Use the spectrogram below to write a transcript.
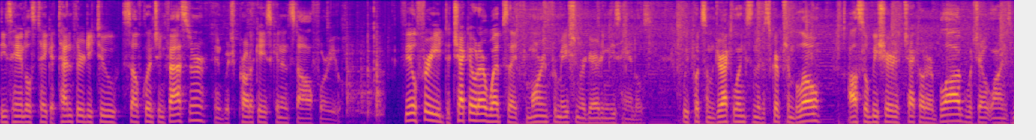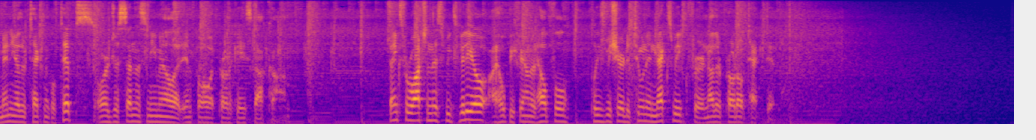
These handles take a 1032 self-clinching fastener in which Protocase can install for you. Feel free to check out our website for more information regarding these handles. We put some direct links in the description below. Also be sure to check out our blog which outlines many other technical tips or just send us an email at info at protocase.com. Thanks for watching this week's video. I hope you found it helpful. Please be sure to tune in next week for another Proto Tech Tip.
